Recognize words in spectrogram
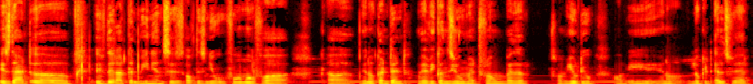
is that uh, if there are conveniences of this new form of uh, uh, you know content where we consume it from whether from youtube or we you know look it elsewhere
